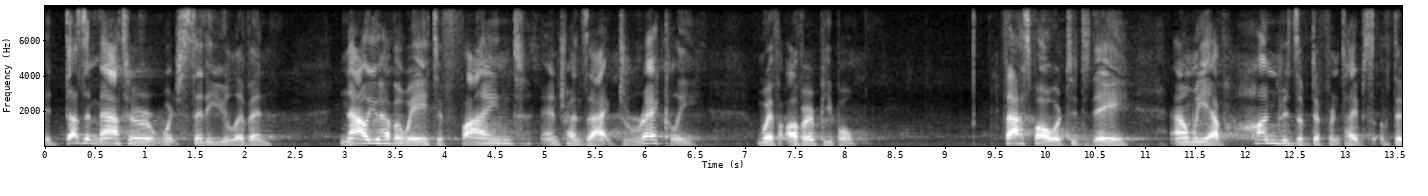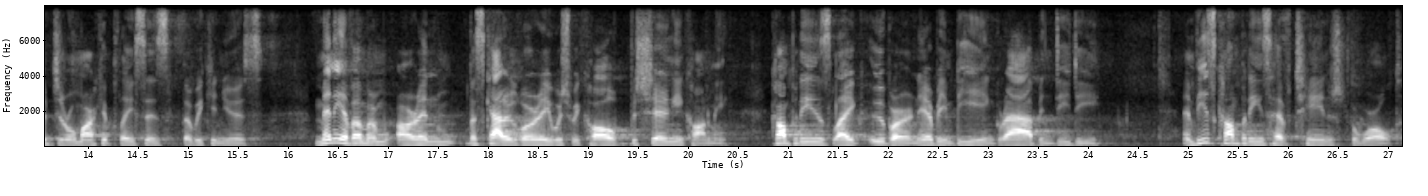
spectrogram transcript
It doesn't matter which city you live in, now you have a way to find and transact directly with other people. Fast forward to today, and we have hundreds of different types of digital marketplaces that we can use. Many of them are in this category, which we call the sharing economy. Companies like Uber and Airbnb and Grab and Didi. And these companies have changed the world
